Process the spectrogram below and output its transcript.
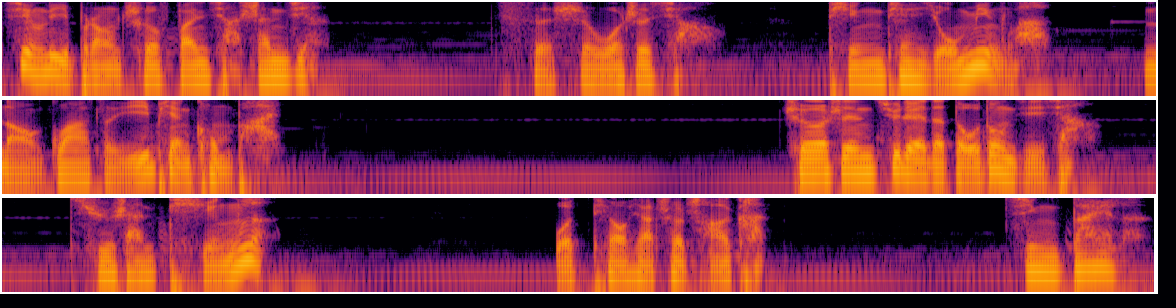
尽力不让车翻下山涧。此时我只想听天由命了，脑瓜子一片空白。车身剧烈的抖动几下，居然停了。我跳下车查看，惊呆了，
